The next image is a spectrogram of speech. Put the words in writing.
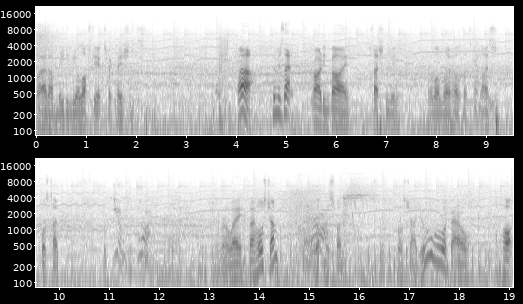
Glad I'm meeting your lofty expectations. Ah, who is that riding by? It's slashing me, and I'm on low health. That's not nice. Horse time. Run away. Can I horse jump? Not this one. Stupid horse charge. Ooh, a barrel. A pot.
